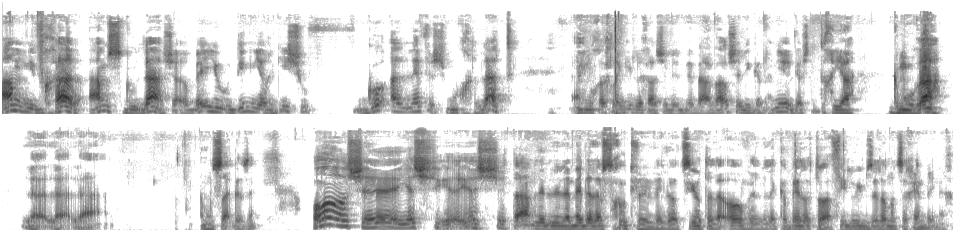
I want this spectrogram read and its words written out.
עם נבחר, עם סגולה, שהרבה יהודים ירגישו גועל נפש מוחלט. אני מוכרח להגיד לך שבעבר שלי גם אני הרגשתי דחייה גמורה למושג הזה. או שיש טעם ללמד עליו זכות ולהוציא אותו לאור ולקבל אותו אפילו אם זה לא מוצא חן בעיניך.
